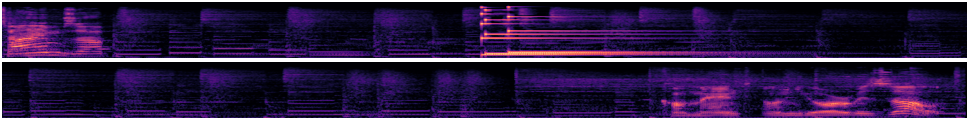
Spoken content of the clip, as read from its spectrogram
Time's up. Comment on your result.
